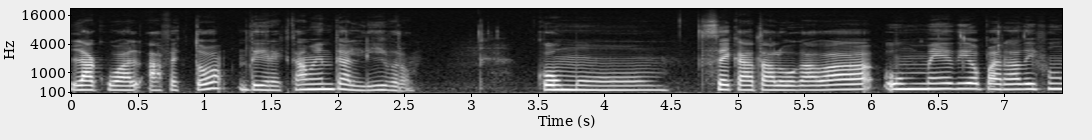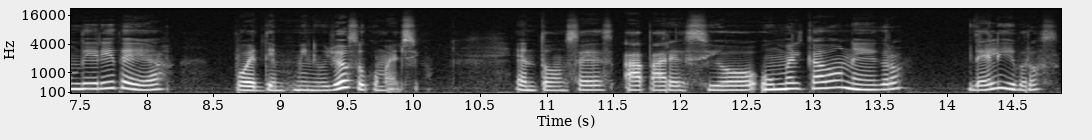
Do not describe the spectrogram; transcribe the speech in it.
la cual afectó directamente al libro. Como se catalogaba un medio para difundir ideas, pues disminuyó su comercio. Entonces apareció un mercado negro de libros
